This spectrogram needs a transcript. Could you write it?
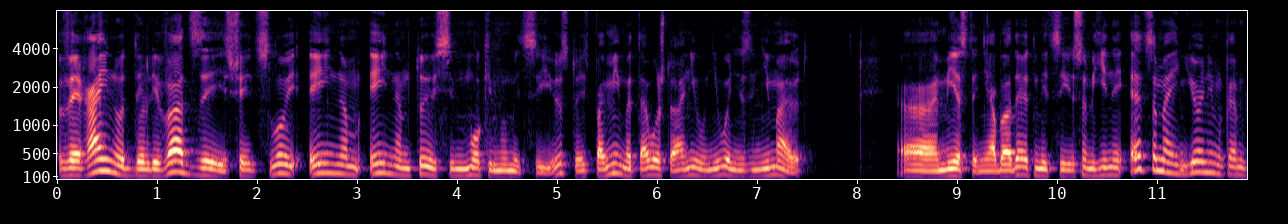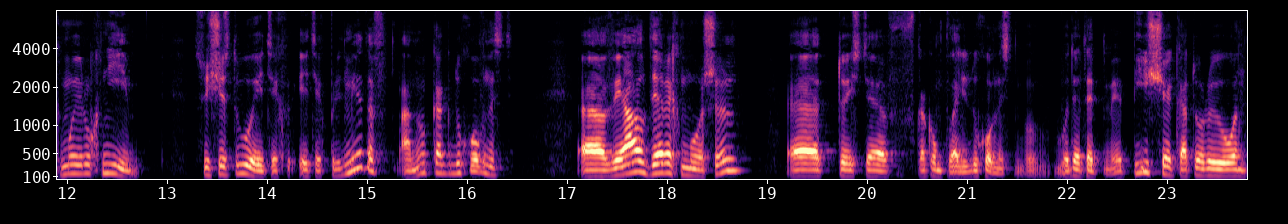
Верайну деливадзе шейцлой эйном эйном то есть моким умециус. То есть помимо того, что они у него не занимают а, место, не обладают мециусом, гины эцема иньоним к мой рухниим. Существо этих, этих предметов, оно как духовность. А, Виал дерех мошель, то есть в каком плане духовность? Вот эта пища, которую он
